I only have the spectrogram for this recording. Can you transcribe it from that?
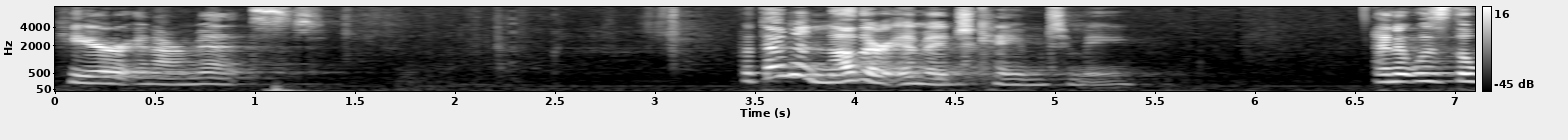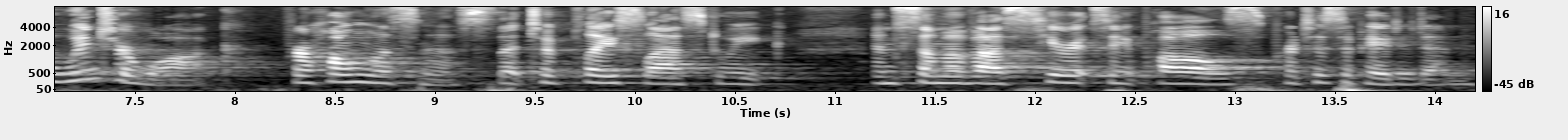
here in our midst. But then another image came to me, and it was the winter walk for homelessness that took place last week, and some of us here at St. Paul's participated in.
